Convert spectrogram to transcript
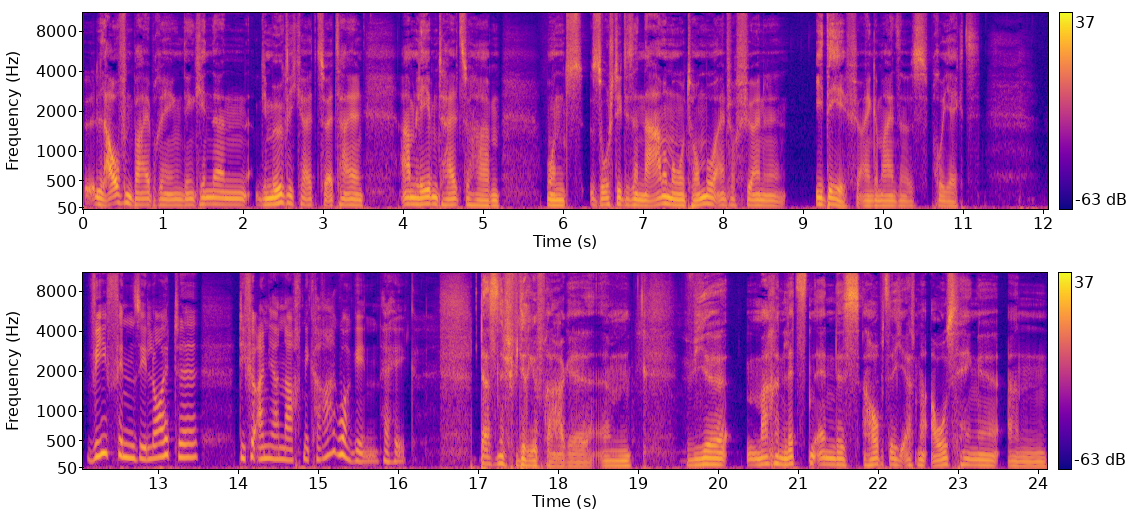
Laufen beibringen, den Kindern die Möglichkeit zu erteilen, am Leben teilzuhaben. Und so steht dieser Name Momotombo einfach für eine Idee, für ein gemeinsames Projekt. Wie finden Sie Leute, die für ein Jahr nach Nicaragua gehen, Herr Heeg? Das ist eine schwierige Frage. Ähm, wir machen letzten Endes hauptsächlich erstmal Aushänge an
